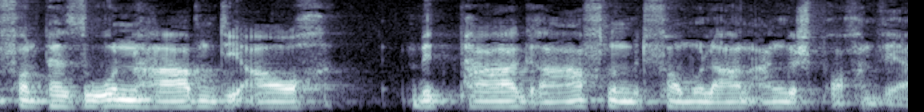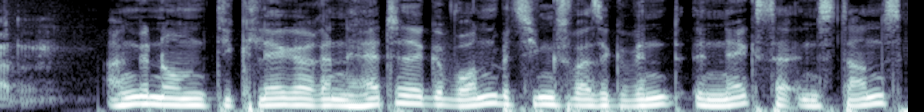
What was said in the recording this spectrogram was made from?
von Personen haben, die auch mit Paragraphen und mit Formularen angesprochen werden. Angenommen, die Klägerin hätte gewonnen bzw. gewinnt in nächster Instanz,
